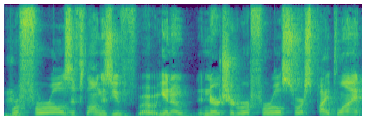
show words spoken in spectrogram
mm-hmm. referrals as long as you've uh, you know nurtured a referral source pipeline,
